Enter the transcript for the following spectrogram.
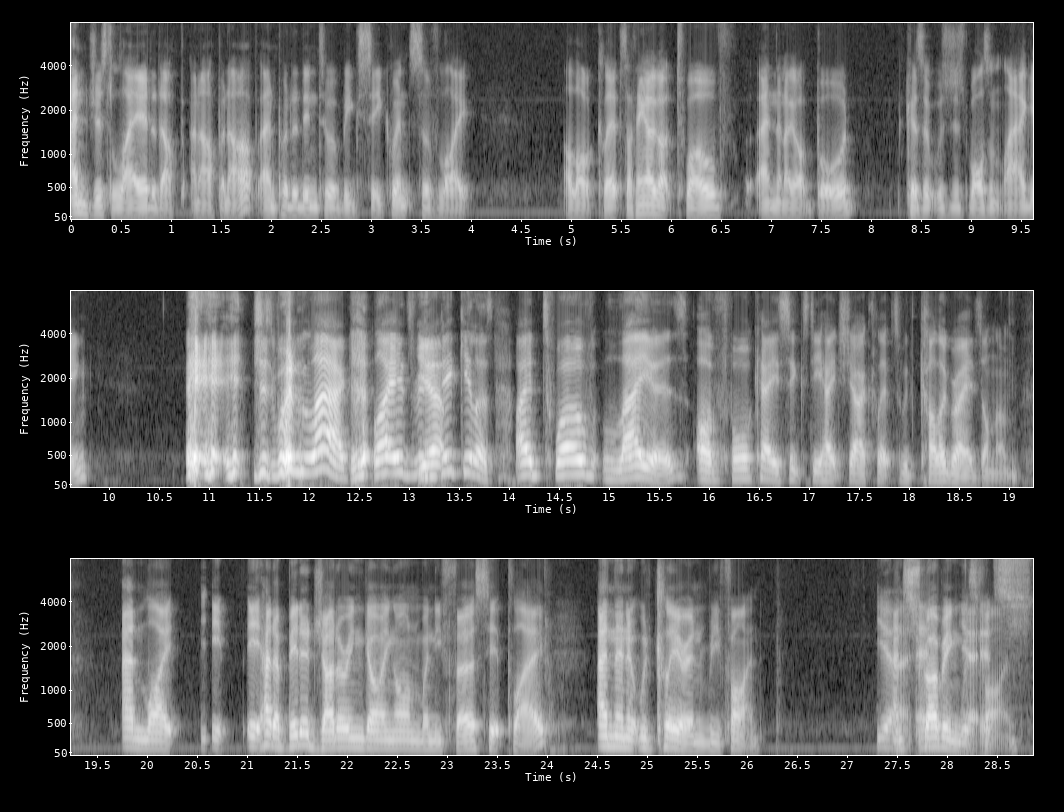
and just layered it up and up and up and put it into a big sequence of like a lot of clips. I think I got 12 and then I got bored because it was just wasn't lagging. it just wouldn't lag. Like it's ridiculous. I had 12 layers of 4K 60 HDR clips with color grades on them. And like it it had a bit of juddering going on when you first hit play and then it would clear and be fine. yeah, and it- scrubbing was yeah, fine. It's,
